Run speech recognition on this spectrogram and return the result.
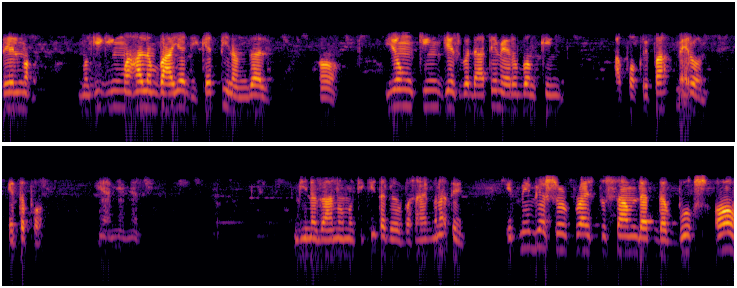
Dahil ma- magiging mahal ang bayad, eh, kaya tinanggal. Oh. Yung King James ba dati, meron bang King Apocrypha? Meron. Ito po. Yan, yan, yan. Hindi na gaano makikita, pero basahin ko natin. It may be a surprise to some that the books of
